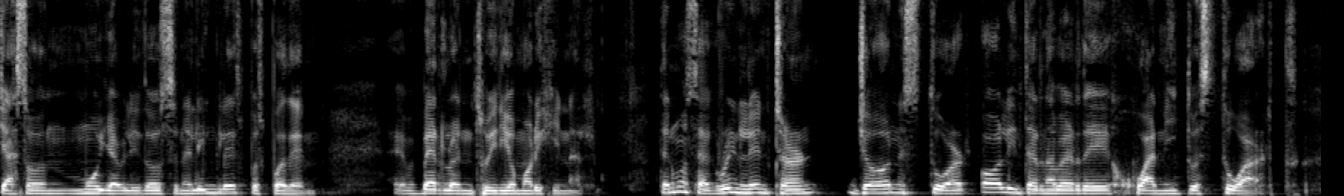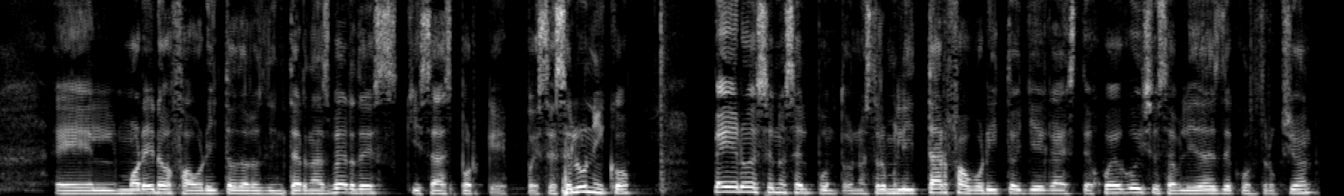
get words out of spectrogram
ya son muy habilidosos en el inglés, pues pueden eh, verlo en su idioma original. Tenemos a Green Lantern, John Stewart o Linterna Verde, Juanito Stewart. El moreno favorito de los linternas verdes, quizás porque pues es el único. Pero ese no es el punto. Nuestro militar favorito llega a este juego y sus habilidades de construcción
